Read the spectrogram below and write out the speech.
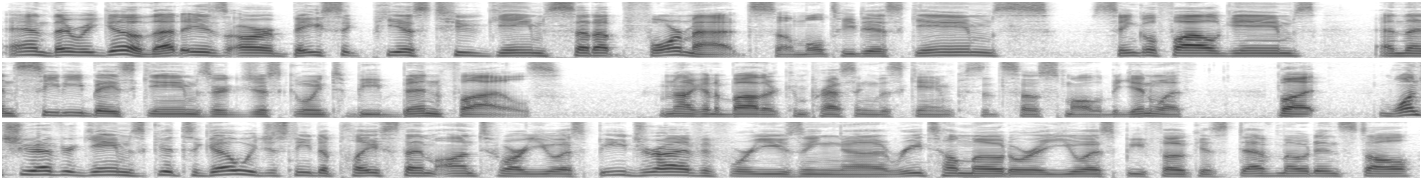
And there we go. That is our basic PS2 game setup format. So multi-disc games, single file games, and then CD-based games are just going to be bin files. I'm not going to bother compressing this game because it's so small to begin with. But once you have your games good to go, we just need to place them onto our USB drive if we're using a retail mode or a USB focused dev mode install,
